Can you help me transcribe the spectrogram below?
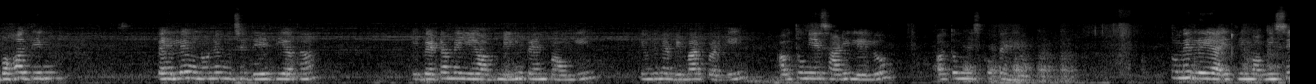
बहुत दिन पहले उन्होंने मुझे दे दिया था। कि बेटा मैं ये अब नहीं पहन पाऊँगी, क्योंकि मैं बीमार पड़ गई। अब तुम ये साड़ी ले लो और तुम इसको पहनो। तो मैं ले आई थी मम्मी से।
